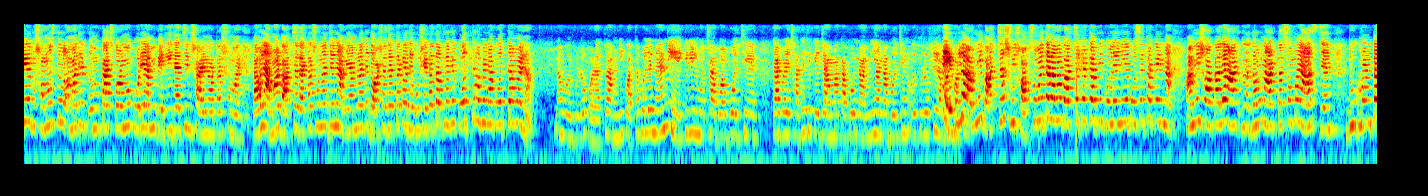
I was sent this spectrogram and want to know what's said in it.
উঠে সমস্ত আমাদের কাজকর্ম করে আমি বেরিয়ে যাচ্ছি সাড়ে নটার সময়। তাহলে আমার বাচ্চা দেখাশোনার জন্য আমি আপনাকে দশ হাজার টাকা দেবো সেটা তো আপনাকে করতে হবে না করতে হবে না। না ওইগুলো করার তো আপনি কথা বলে নেননি এই গ্রিল মোছা বলছেন তারপরে ছাদে থেকে জামা কাপড় নামিয়ে আনা বলছেন ওইগুলো কি আমার এগুলো আপনি বাচ্চা শুই সব সময় তার আমার বাচ্চাটাকে আপনি কোলে নিয়ে বসে থাকেন না আপনি সকালে আট ধরুন আটটার সময় আসছেন দু ঘণ্টা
